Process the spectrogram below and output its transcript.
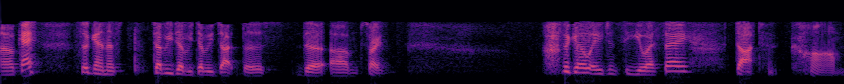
Okay? So again, that's www.the, the, um, sorry, thegoagencyusa.com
